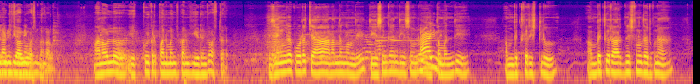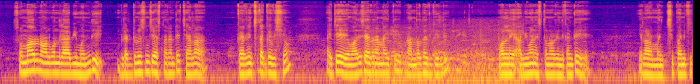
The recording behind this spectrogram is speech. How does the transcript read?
ఇలాంటి జాబ్లు వస్తున్నారు వాళ్ళు. మన వాళ్ళు ఎక్కువ ఇక్కడ పని మంచి పని చేయడానికి వస్తారు. నిజంగా కూడా చాలా ఆనందంగా ఉంది. దేశం కాని దేశంలో ఇంతమంది అంబేద్కరిస్టులు అంబేద్కర్ ఆర్గనైజేషన్ల తరపున సుమారు నాలుగు వందల యాభై మంది బ్లడ్ డొనేషన్ చేస్తున్నారంటే చాలా గర్వించదగ్గ విషయం. అయితే మారి శేఖర్ అన్న అయితే ఇప్పుడు అందరి దగ్గరికి వెళ్ళి వాళ్ళని అభిమానిస్తున్నారు. ఎందుకంటే ఇలా మంచి పనికి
